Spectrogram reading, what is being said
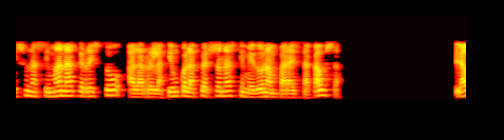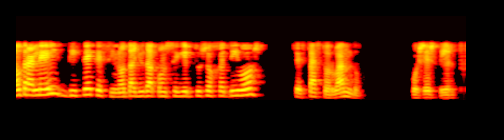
es una semana que resto a la relación con las personas que me donan para esta causa. La otra ley dice que si no te ayuda a conseguir tus objetivos, te está estorbando. Pues es cierto.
